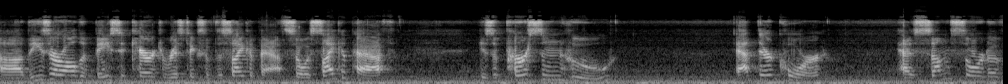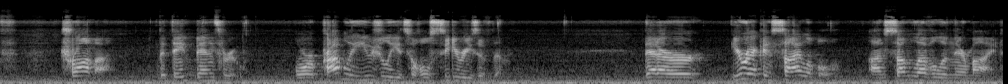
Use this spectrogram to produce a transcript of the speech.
Uh, these are all the basic characteristics of the psychopath. So a psychopath is a person who, at their core, has some sort of trauma that they've been through, or probably usually it's a whole series of them, that are irreconcilable on some level in their mind.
